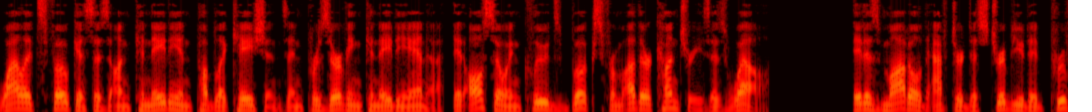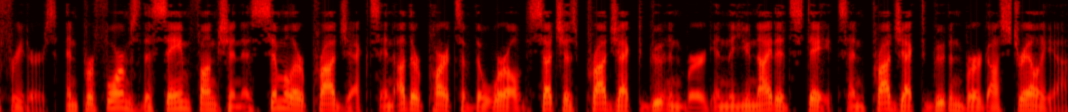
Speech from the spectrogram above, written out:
While its focus is on Canadian publications and preserving Canadiana, it also includes books from other countries as well. It is modeled after distributed proofreaders, and performs the same function as similar projects in other parts of the world such as Project Gutenberg in the United States and Project Gutenberg Australia.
